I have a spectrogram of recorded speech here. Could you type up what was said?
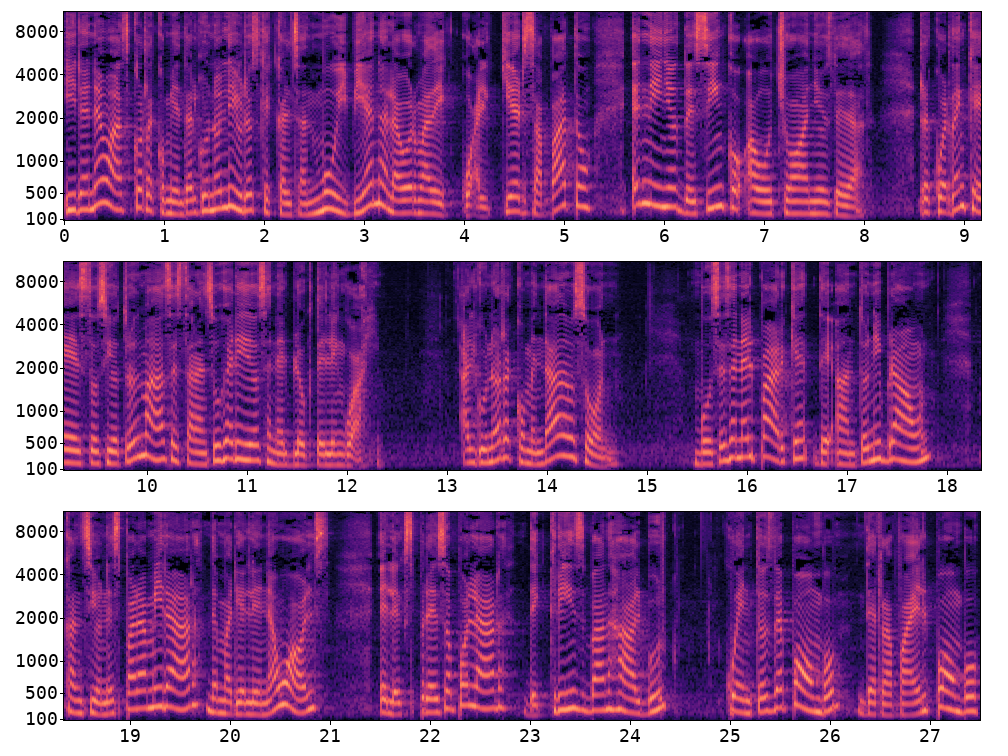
Irene Vasco recomienda algunos libros que calzan muy bien a la forma de cualquier zapato en niños de 5 a 8 años de edad. Recuerden que estos y otros más estarán sugeridos en el blog de lenguaje. Algunos recomendados son Voces en el Parque de Anthony Brown, Canciones para Mirar de María Elena Walls, El Expreso Polar de Chris Van Halburg, Cuentos de Pombo de Rafael Pombo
